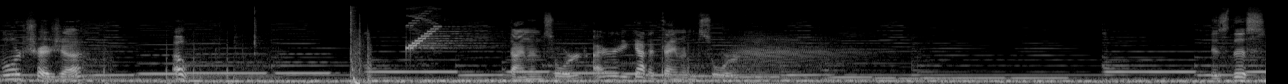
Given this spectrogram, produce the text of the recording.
More treasure. Oh. Diamond sword. I already got a diamond sword. Is this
